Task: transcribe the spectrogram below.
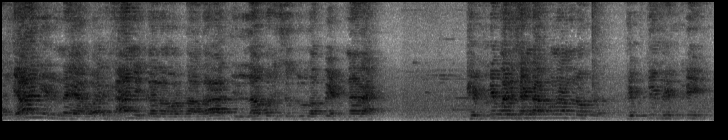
ह्या निर्णयावर ह्या निकालावर दादा जिल्हा परिषद सुद्धा पेटणार आहे. फिफ्टी पर्सेंट आपण आणलं होतं. Fifty fifty.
